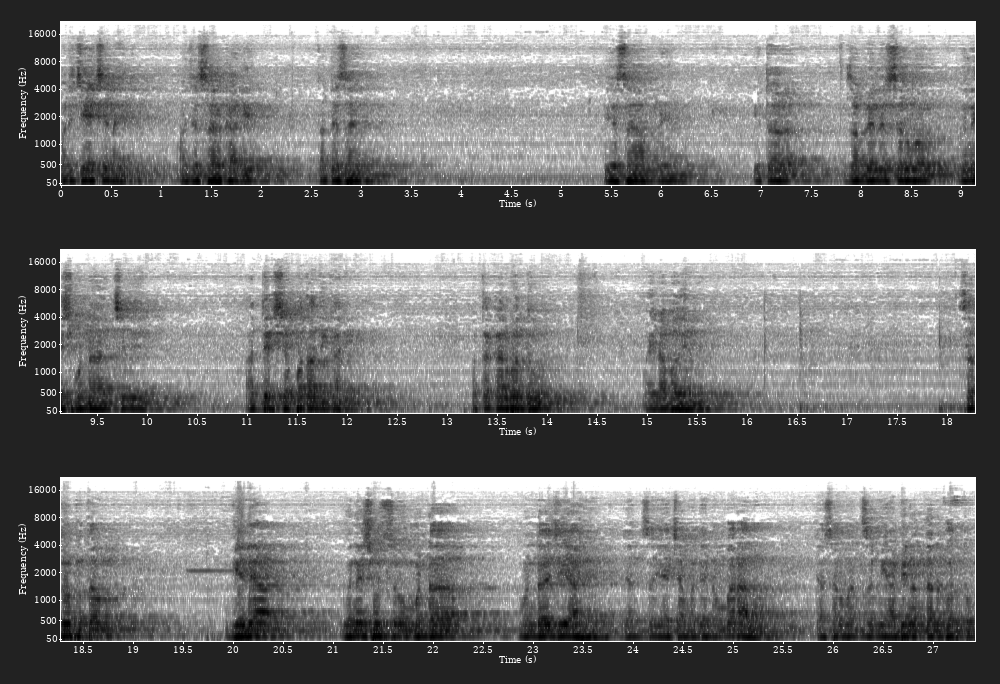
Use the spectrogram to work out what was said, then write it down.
परिचयाचे नाहीत. माझे सहकारी तातेसाहेब पी एस आय आमने इतर जमलेले सर्व गणेश मंडळांचे अध्यक्ष पदाधिकारी पत्रकार बंधू महिला भगिनी सर्वप्रथम गेल्या गणेशोत्सव मंडळ मंडळ जे आहे ज्यांचं याच्यामध्ये नंबर आला त्या सर्वांचं मी अभिनंदन करतो.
